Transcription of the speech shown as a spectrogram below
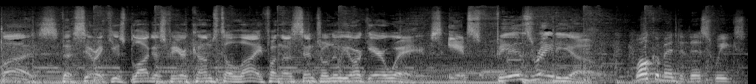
buzz. The Syracuse blogosphere comes to life on the Central New York airwaves. It's Fizz Radio. Welcome into this week's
